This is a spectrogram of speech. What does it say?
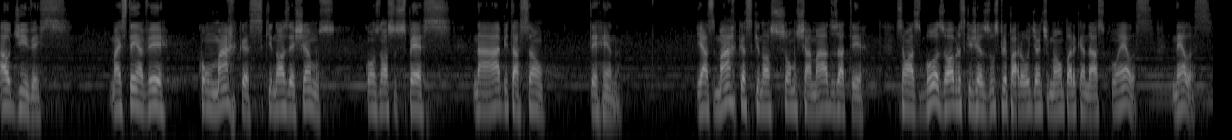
audíveis, mas tem a ver com marcas que nós deixamos com os nossos pés na habitação terrena. E as marcas que nós somos chamados a ter são as boas obras que Jesus preparou de antemão para que andasse com elas, nelas.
